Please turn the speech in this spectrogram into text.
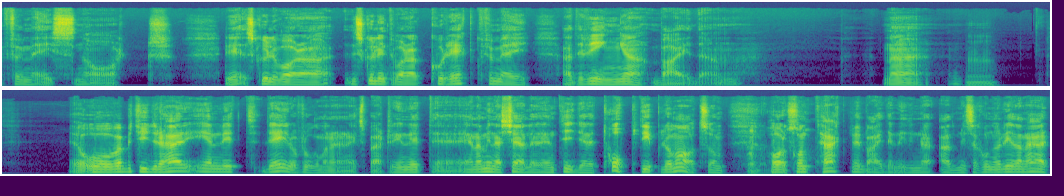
för mig snart. Det skulle, vara, det skulle inte vara korrekt för mig att ringa Biden. Nej. Mm. Och vad betyder det här enligt dig då, frågar man här en expert. Enligt eh, en av mina källor, en tidigare toppdiplomat som mm. har kontakt med Biden-administrationen. Och redan här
